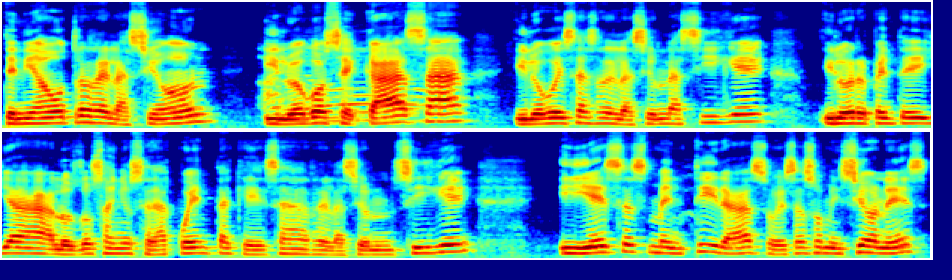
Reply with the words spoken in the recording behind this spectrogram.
tenía otra relación y Ay, luego se casa y luego esa relación la sigue y luego de repente ella a los dos años se da cuenta que esa relación sigue y esas mentiras o esas omisiones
